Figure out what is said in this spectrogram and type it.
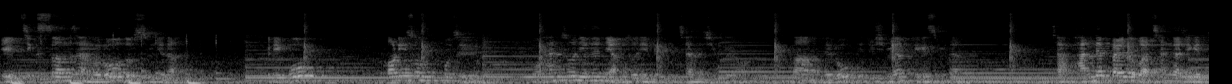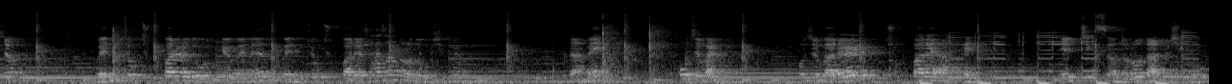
일직선상으로 놓습니다. 그리고 허리손 포즈, 뭐 한 손이든 양손이든 괜찮으시고요. 마음대로 해주시면 되겠습니다. 자, 반대발도 마찬가지겠죠? 왼쪽 축발을 놓을 경우에는 왼쪽 축발을 사선으로 놓으시고요. 그 다음에 포즈발, 포즈발을 축발의 앞에 일직선으로 놔주시고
